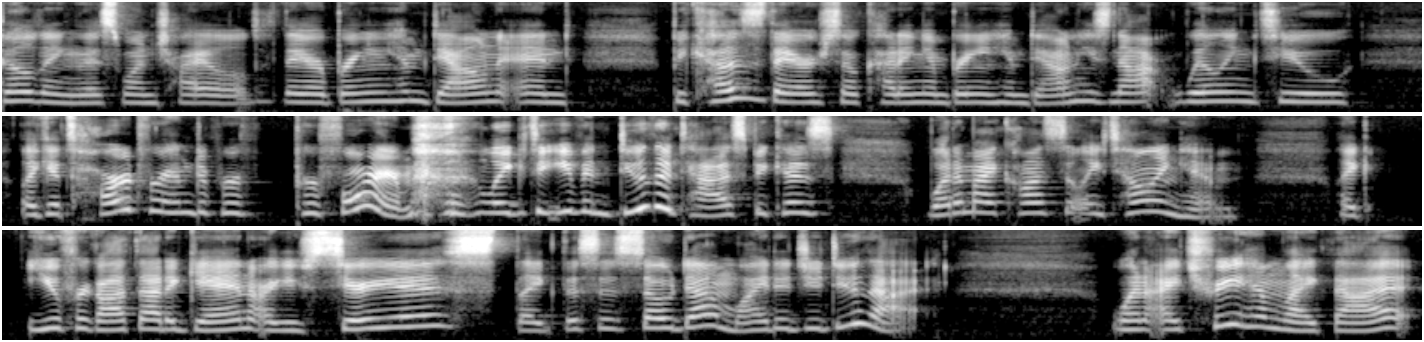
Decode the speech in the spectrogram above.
building this one child. They are bringing him down and because they are so cutting and bringing him down, he's not willing to like it's hard for him to per- perform, like to even do the task because what am I constantly telling him? Like you forgot that again? Are you serious? Like this is so dumb. Why did you do that? When I treat him like that,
